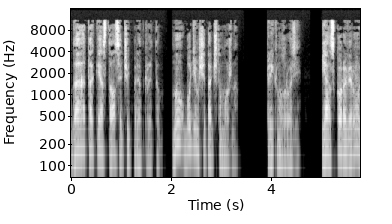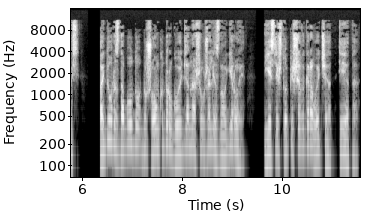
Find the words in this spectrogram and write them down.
«Да, так и остался чуть приоткрытым. Ну, будем считать, что можно», — крикнул Рози. «Я скоро вернусь. Пойду раздобуду душонку-другую для нашего железного героя. Если что, пиши в игровой чат. И это,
